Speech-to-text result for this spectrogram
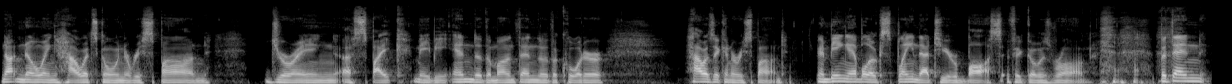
not knowing how it's going to respond during a spike, maybe end of the month, end of the quarter. How is it going to respond? and being able to explain that to your boss if it goes wrong. but then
